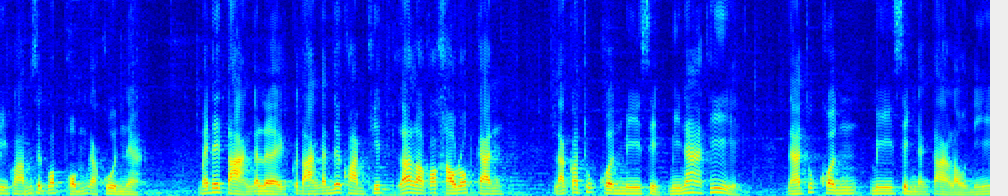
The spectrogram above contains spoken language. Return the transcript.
มีความรู้สึกว่าผมกับคุณเนี่ยไม่ได้ต่างกันเลยต่างกันด้วยความคิดแล้วเราก็เคารพกัน แล้วก็ทุกคนมีสิทธิ์มีหน้าที่นะทุกคนมีสิ่งต่างๆเหล่านี้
